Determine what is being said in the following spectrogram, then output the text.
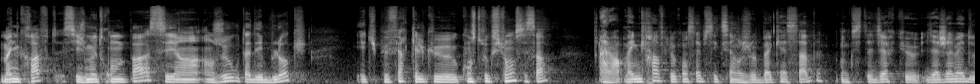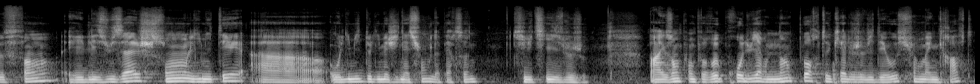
Minecraft, si je me trompe pas, c'est un, jeu où tu as des blocs et tu peux faire quelques constructions, c'est ça? Alors Minecraft, le concept c'est que c'est un jeu bac à sable, donc c'est-à-dire qu'il n'y a jamais de fin et les usages sont limités à, aux limites de l'imagination de la personne qui utilise le jeu. Par exemple, on peut reproduire n'importe quel jeu vidéo sur Minecraft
